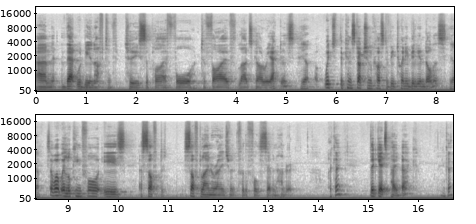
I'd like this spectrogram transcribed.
Um, that would be enough to, to supply four to five large scale reactors, Yeah. which the construction cost to be $20 billion. Yeah. So, what we're looking for is a soft, soft loan arrangement for the full 700 Okay. that gets paid back Okay.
